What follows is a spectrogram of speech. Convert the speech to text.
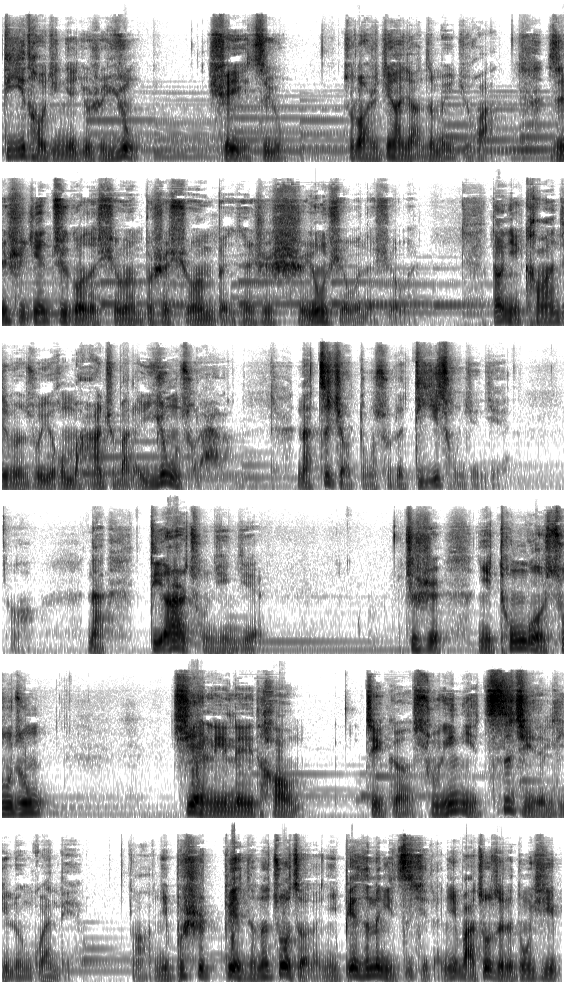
第一套境界就是用，学以致用。朱老师经常讲这么一句话：人世间最高的学问不是学问本身，是使用学问的学问。当你看完这本书以后，马上去把它用出来了，那这叫读书的第一重境界，啊，那第二重境界。就是你通过书中建立了一套这个属于你自己的理论观点啊，你不是变成了作者了，你变成了你自己的，你把作者的东西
